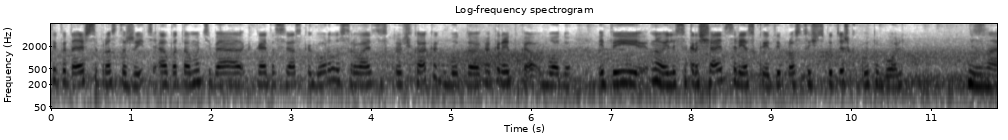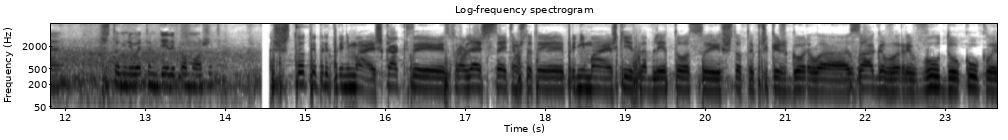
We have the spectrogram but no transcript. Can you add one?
Ты пытаешься просто жить, а потом у тебя какая-то связка горла срывается с крючка, как будто как рыбка в воду. И ты, ну, или сокращается резко, и ты просто испытываешь какую-то боль. Не знаю, что мне в этом деле поможет. Что ты предпринимаешь? Как ты справляешься с этим? Что ты принимаешь? Какие-то таблетосы? Что ты пшикаешь горло? Заговоры, вуду, куклы?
